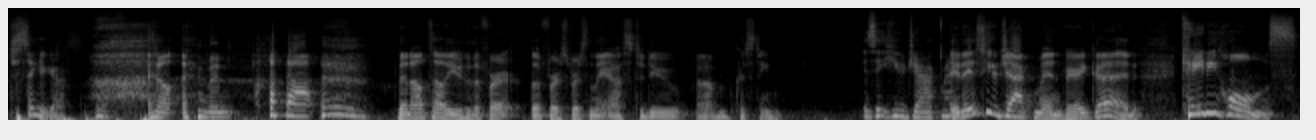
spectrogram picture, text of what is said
Just take a guess, and I'll and then then I'll tell you who the fir- the first person they asked to do um, Christine. Is it Hugh Jackman? It is Hugh Jackman. Very good. Katie Holmes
